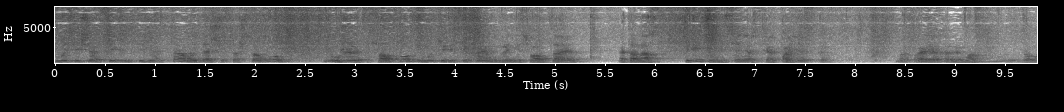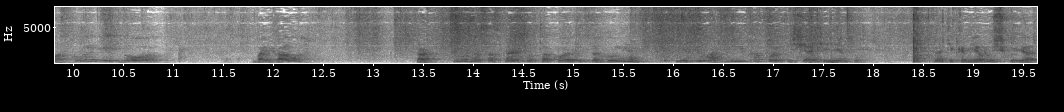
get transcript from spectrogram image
Мы сейчас едем и дальше Таштагол, и уже Салтон, и мы пересекаем границу Алтая. Это у нас третья миссионерская поездка. Мы проехали до Москвы и до Байкала. Так, нужно составить вот такой документ. Если у вас никакой печати нету, дайте ко мне ручку, я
